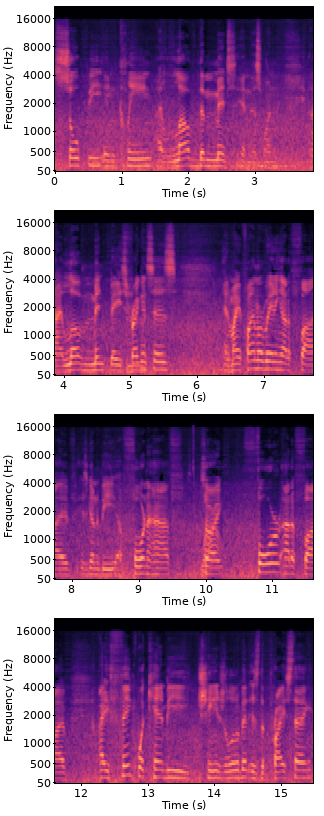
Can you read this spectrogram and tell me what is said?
soapy and clean. I love the mint in this one, and I love mint-based mm. fragrances. And my final rating out of five is going to be a four and a half. Wow. Sorry, four out of five. I think what can be changed a little bit is the price tag,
